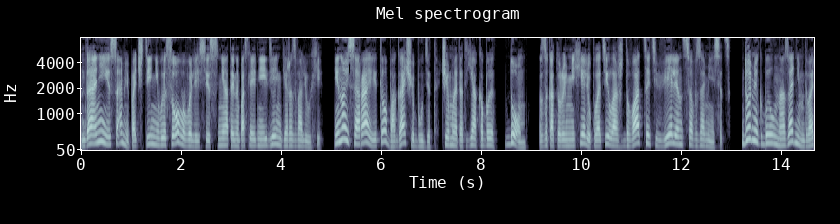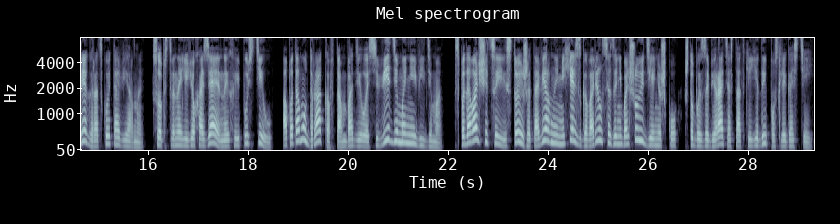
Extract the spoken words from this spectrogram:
Да они и сами почти не высовывались из снятой на последние деньги развалюхи. Иной сарай и то богаче будет, чем этот якобы дом, за который Михель уплатил аж 20 веленцев за месяц. Домик был на заднем дворе городской таверны. Собственно, ее хозяин их и пустил, а потому драков там водилось видимо-невидимо. С подавальщицей из той же таверны Михель сговорился за небольшую денежку, чтобы забирать остатки еды после гостей.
